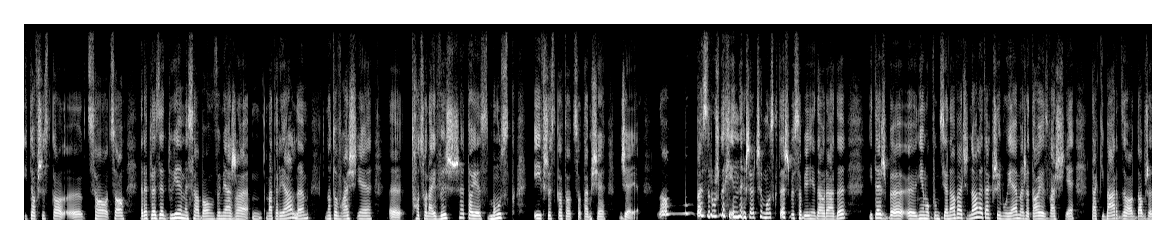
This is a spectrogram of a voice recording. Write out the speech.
i to wszystko, e, co, co reprezentujemy sobą w wymiarze mm, materialnym, no to właśnie e, to, co najwyższe, to jest mózg i wszystko to, co tam się dzieje. No, bez różnych innych rzeczy mózg też by sobie nie dał rady i też by y, nie mógł funkcjonować, no ale tak przyjmujemy, że to jest właśnie taki bardzo dobrze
